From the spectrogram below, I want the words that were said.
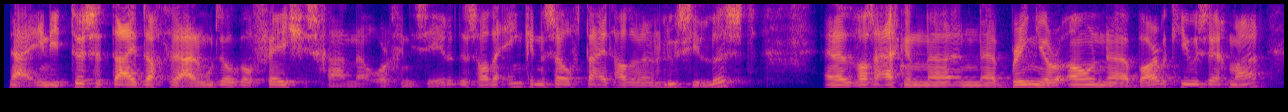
nou, in die tussentijd dachten we, ja, dan moeten we ook wel feestjes gaan eh, organiseren. Dus we hadden één keer in de zoveel tijd hadden we een Lucy Lust. En het was eigenlijk een, eh, een bring your own barbecue, zeg maar.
